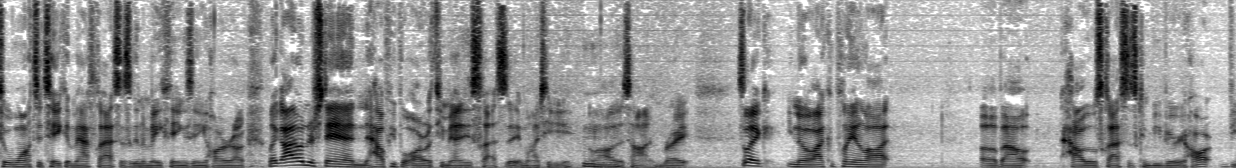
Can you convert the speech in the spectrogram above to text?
to want to take a math class that's going to make things any harder. Like I understand how people are with humanities classes at MIT a lot of the time, right? It's like you know I complain a lot about how those classes can be very hard, be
